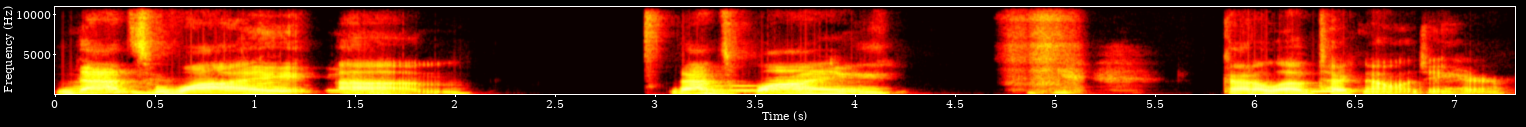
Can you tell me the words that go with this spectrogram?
that's why. Um, that's why. Gotta love technology here.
